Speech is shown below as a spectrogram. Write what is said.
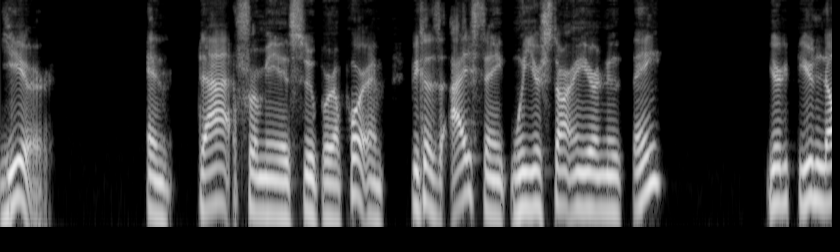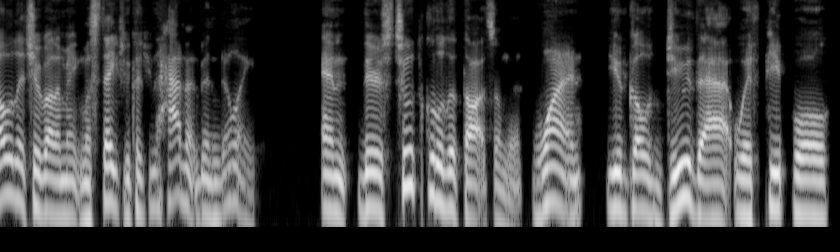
years. And that for me is super important because I think when you're starting your new thing, you you know that you're going to make mistakes because you haven't been doing it. And there's two schools of thoughts on this. One, you go do that with people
